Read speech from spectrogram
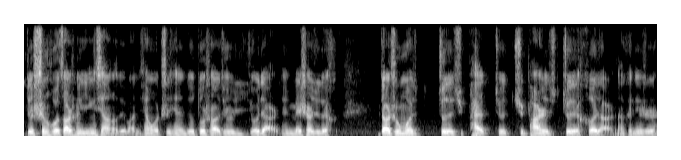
对生活造成影响了，对吧？你像我之前就多少就是有点，没事就得喝。到周末就得去派，就去 party 就得喝点那肯定是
